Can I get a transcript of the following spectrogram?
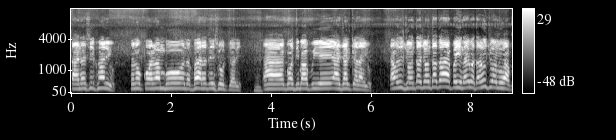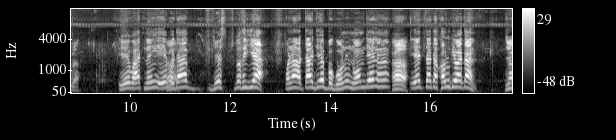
તાને શીખવાડ્યું. પેલો કોલંબો ને ભારતની શોધ કરી. આ ગોધી બાપુએ આઝાદ કરાયું. આ બધું જોનતા જોનતા તો આયા પછી નહીં બધા શું જોવાનું આપણે એ વાત નહીં એ બધા જે શુદ્ધ થઈ ગયા પણ અત્યારે જે ભગવાનનું નામ દે ને હા. એ જ ત્યાં ખરું કહેવાતા જો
